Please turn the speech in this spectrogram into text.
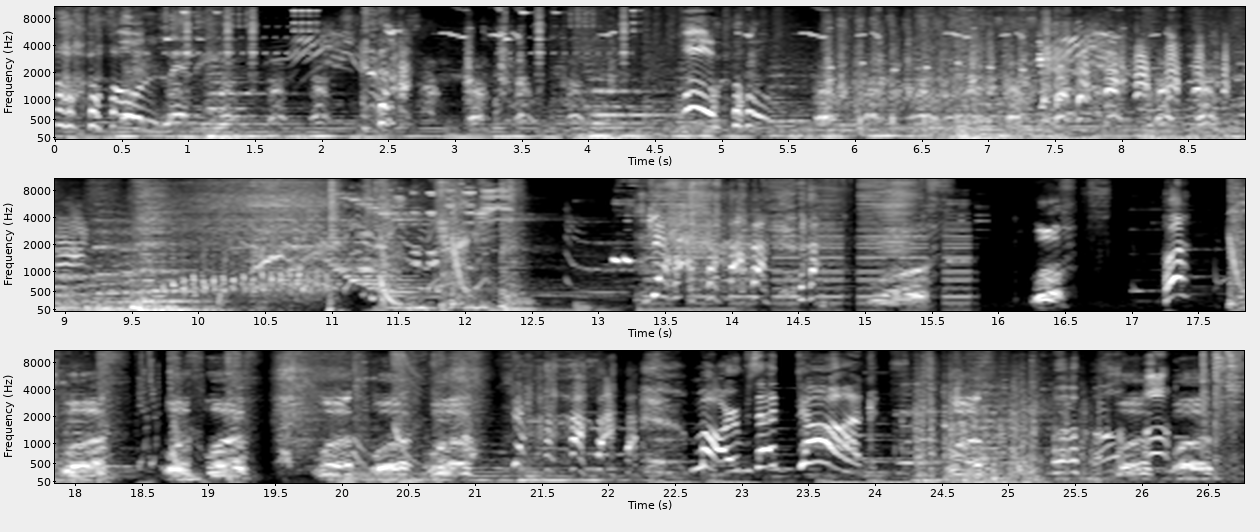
Oh, Lily. Whoa. Woof. Huh? Woof. Woof. Woof. Woof. Woof. Woof. Marv's a dog. Woof. Woof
